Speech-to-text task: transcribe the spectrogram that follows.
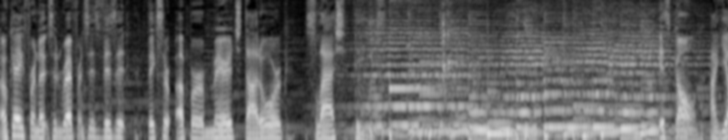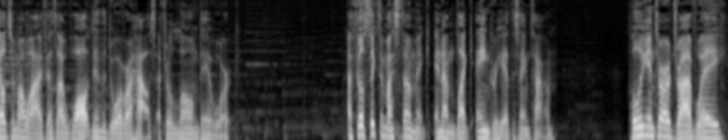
Okay, for notes and references, visit fixeruppermarriage.org slash thieves. It's gone. I yelled to my wife as I walked in the door of our house after a long day of work. I feel sick to my stomach and I'm like angry at the same time. Pulling into our driveway,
